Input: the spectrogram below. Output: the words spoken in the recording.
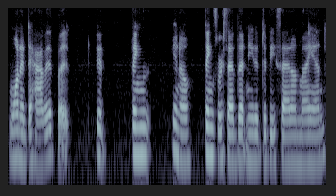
wanted to have it, but it, things, you know, things were said that needed to be said on my end.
